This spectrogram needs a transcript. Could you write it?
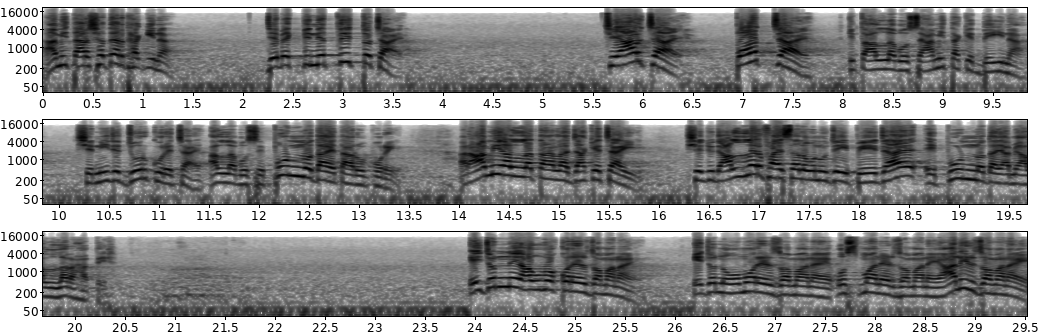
আমি তার সাথে আর থাকি না। যে ব্যক্তি নেতৃত্ব চায়, চেয়ার চায় পথ চায়, কিন্তু আল্লাহ বলছে, আমি তাকে দেই না। সে নিজে জোর করে চায়। আল্লাহ বলছে, পূর্ণ দায় তার উপরে। আর আমি আল্লাহ তাআলা যাকে চাই সে যদি আল্লাহর ফায়সালা অনুযায়ী পেয়ে যায়, এই পূর্ণ দায় আমি আল্লাহর হাতে। এই জন্যই আবু বকরের জমানায়, এই জন্য ওমরের জমানায়, ওসমানের জমানায়, আলীর জমানায়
